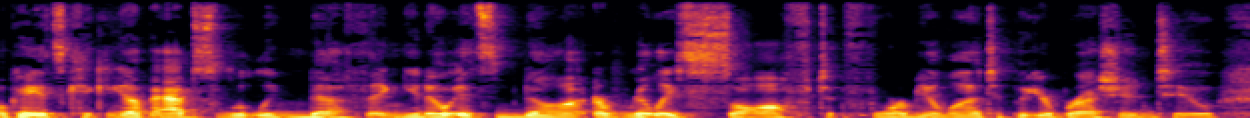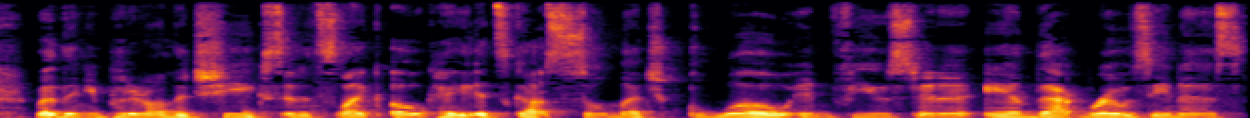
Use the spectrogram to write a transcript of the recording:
okay, it's kicking up absolutely nothing. You know, it's not a really soft formula to put your brush into, but then you put it on the cheeks and it's like, okay, it's got so much glow infused in it and that rosiness.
